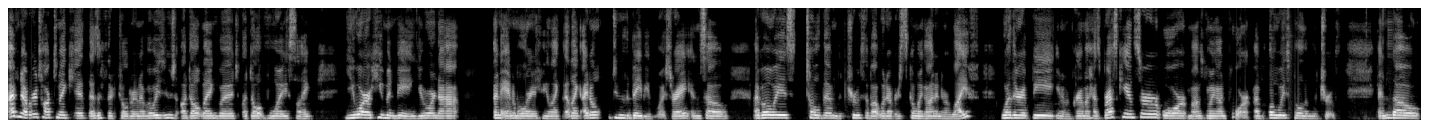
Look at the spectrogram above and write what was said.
I've never talked to my kids as if they're children. I've always used adult language, adult voice. Like, you are a human being. You are not an animal or anything like that. Like I don't do the baby voice, right? And so I've always told them the truth about whatever's going on in their life, whether it be, you know, grandma has breast cancer or mom's going on poor. I've always told them the truth. And so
